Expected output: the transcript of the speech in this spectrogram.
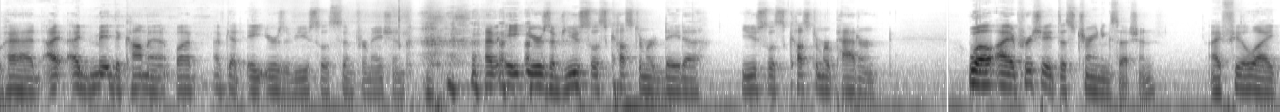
had I, I made the comment but i've got eight years of useless information i have eight years of useless customer data useless customer pattern well i appreciate this training session I feel like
